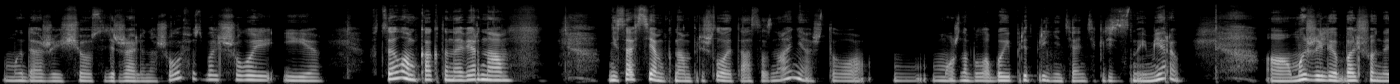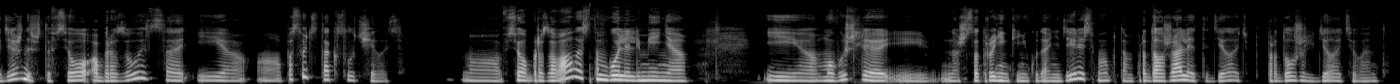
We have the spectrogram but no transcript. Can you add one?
Мы даже еще содержали наш офис большой, и в целом как-то, наверное, не совсем к нам пришло это осознание, что можно было бы и предпринять антикризисные меры. А, мы жили большой надеждой, что все образуется, и а, по сути так случилось. Все образовалось там более или менее, и мы вышли, и наши сотрудники никуда не делись, мы там продолжали это делать, продолжили делать ивент.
